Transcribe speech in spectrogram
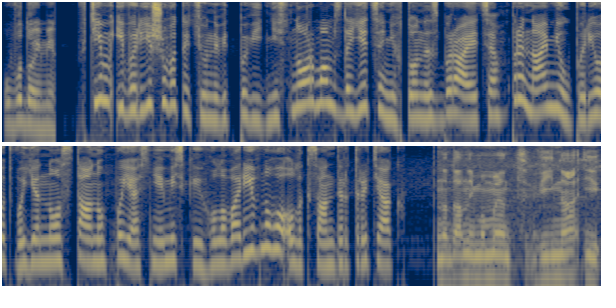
у водоймі. Втім, і вирішувати цю невідповідність нормам, здається, ніхто не збирається, принаймні у період воєнного стану, пояснює міський голова Рівного Олександр Третяк. На даний момент війна і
